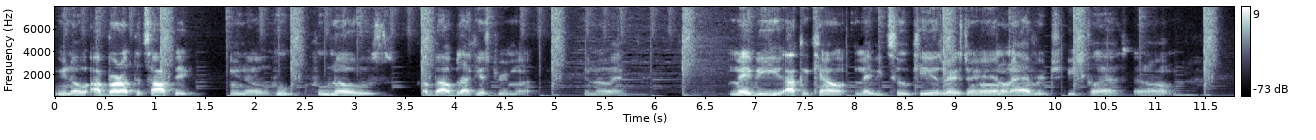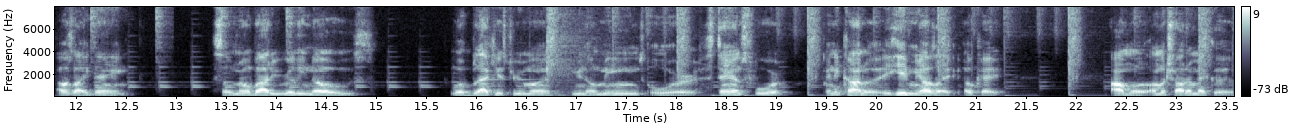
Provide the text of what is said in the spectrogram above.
you know, I brought up the topic. You know, who who knows about Black History Month? You know, and maybe I could count maybe two kids raised their hand on average each class. And, um, mm. I was like, dang, so nobody really knows what Black History Month, you know, means or stands for. And it kind of it hit me. I was like, okay, I'm a, I'm gonna try to make a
